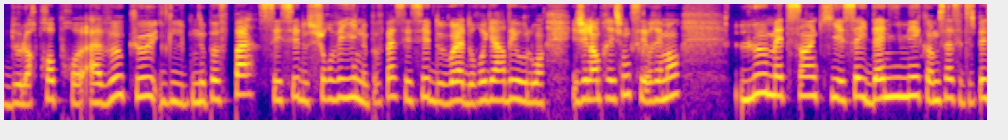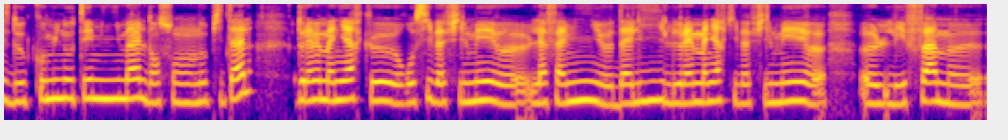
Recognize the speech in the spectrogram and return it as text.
de leur propre aveu qu'ils ne peuvent pas cesser de surveiller, ils ne peuvent pas cesser de, voilà, de regarder au loin. Et j'ai l'impression que c'est vraiment le médecin qui essaye d'animer comme ça cette espèce de communauté minimale dans son hôpital, de la même manière que Rossi va filmer euh, la famille euh, d'Ali, de la même manière qu'il va filmer les femmes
